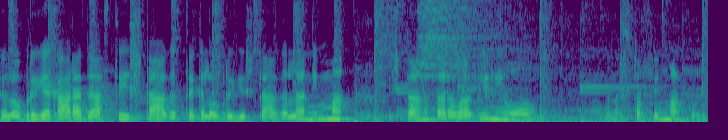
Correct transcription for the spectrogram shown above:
ಕೆಲವೊಬ್ಬರಿಗೆ ಖಾರ ಜಾಸ್ತಿ ಇಷ್ಟ ಆಗುತ್ತೆ ಕೆಲವೊಬ್ಬರಿಗೆ ಇಷ್ಟ ಆಗಲ್ಲ. ನಿಮ್ಮ ಇಷ್ಟಾನುಸಾರವಾಗಿ ನೀವು ಅದನ್ನು ಸ್ಟಫಿಂಗ್ ಮಾಡ್ಕೊಳ್ಳಿ.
